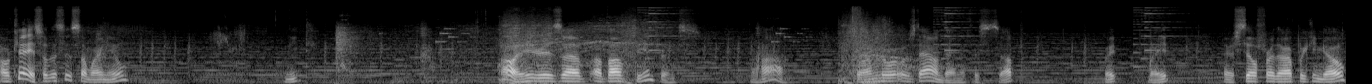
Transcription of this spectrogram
Okay, so this is somewhere new. Neat. Oh, here is uh, above the entrance. Aha. So I wonder what was down then, if this is up. Wait, wait. There's still further up we can go.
